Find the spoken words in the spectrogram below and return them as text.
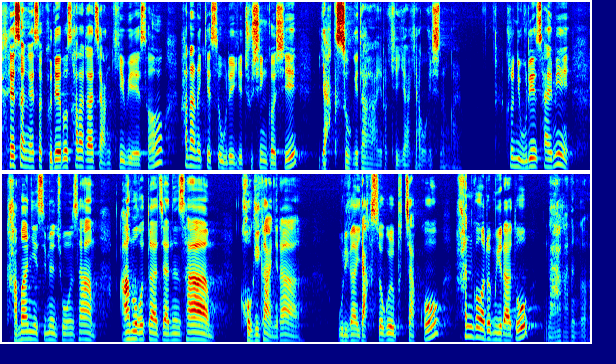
세상에서 그대로 살아가지 않기 위해서 하나님께서 우리에게 주신 것이 약속이다 이렇게 이야기하고 계시는 거예요. 그러니 우리의 삶이 가만히 있으면 좋은 삶, 아무것도 하지 않는 삶 거기가 아니라 우리가 약속을 붙잡고 한 걸음이라도 나아가는 것,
